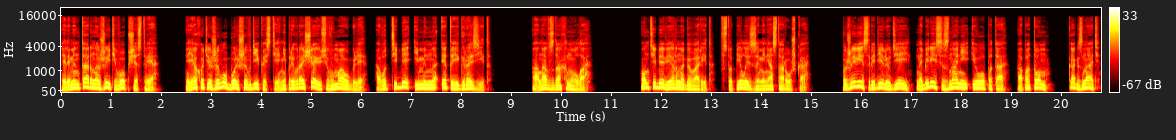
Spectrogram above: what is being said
элементарно жить в обществе. Я хоть и живу больше в дикости, не превращаюсь в Маугли, а вот тебе именно это и грозит». Она вздохнула. «Он тебе верно говорит», — вступилась за меня старушка. «Поживи среди людей, наберись знаний и опыта, а потом, как знать,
